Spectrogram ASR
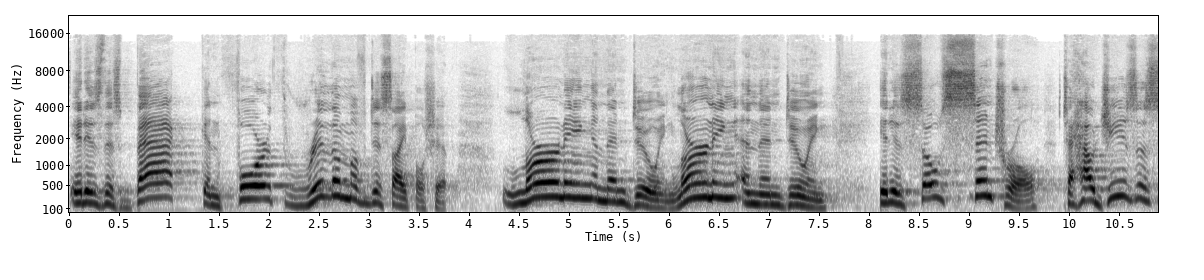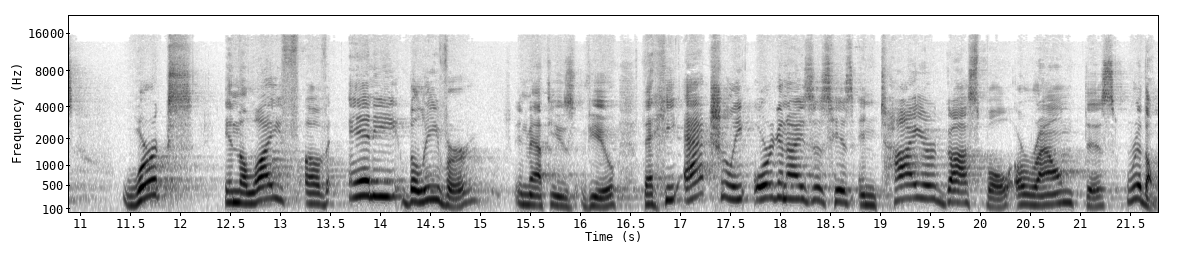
it is this back and forth rhythm of discipleship learning and then doing, learning and then doing. It is so central to how Jesus works in the life of any believer in Matthew's view, that he actually organizes his entire gospel around this rhythm.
